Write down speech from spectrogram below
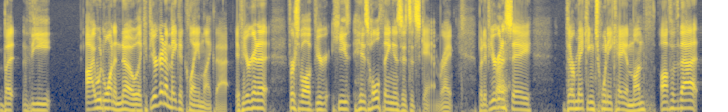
but the I would want to know like if you're going to make a claim like that, if you're going to first of all, if you're he's his whole thing is it's a scam, right? But if you're going to say they're making 20k a month off of that,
